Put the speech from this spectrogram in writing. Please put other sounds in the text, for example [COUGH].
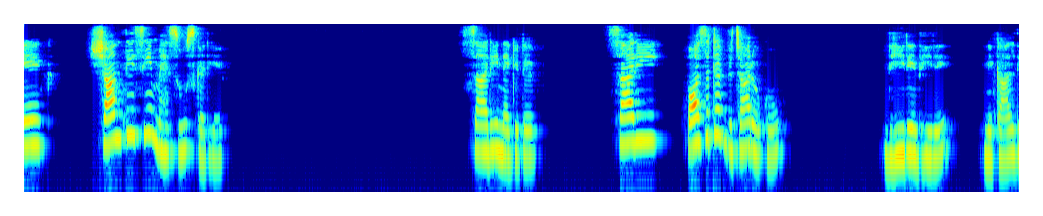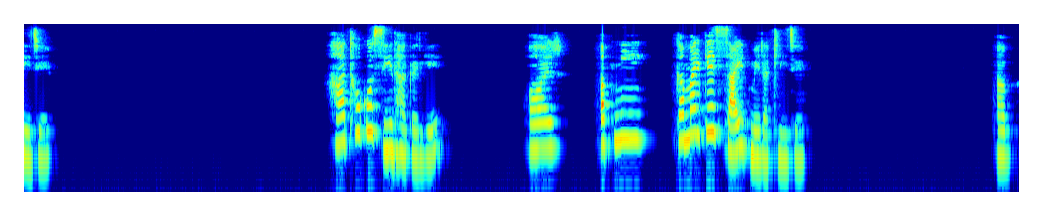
एक शांति सी महसूस करिए। सारी नेगेटिव सारी पॉजिटिव विचारों को धीरे धीरे निकाल दीजिए। हाथों को सीधा करिए और अपनी कमर के साइड में रख लीजिए। अब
